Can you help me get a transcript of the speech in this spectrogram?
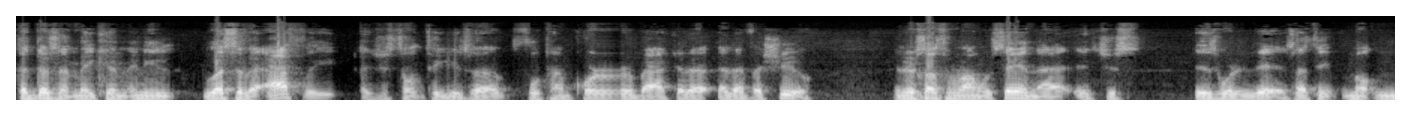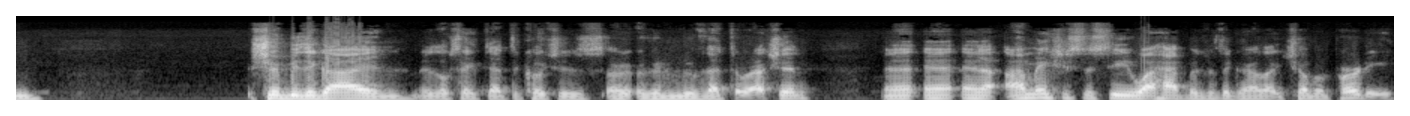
That doesn't make him any less of an athlete. I just don't think he's a full time quarterback at, at FSU. And there's nothing wrong with saying that. It just is what it is. I think Milton should be the guy, and it looks like that the coaches are, are going to move that direction. And, and, and I'm anxious to see what happens with a guy like Chubba Purdy,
